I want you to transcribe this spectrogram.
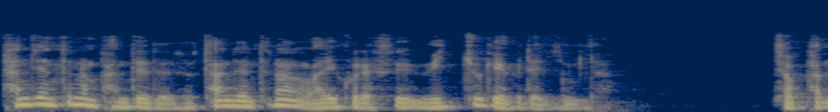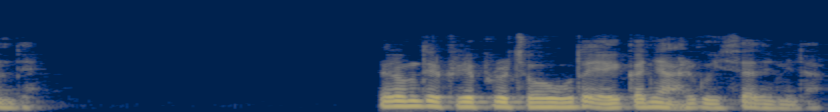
탄젠트는 반대되죠. 탄젠트는 y 이 x 위쪽에 그려집니다. 접한데. 여러분들 그래프를 적어도 여기까지 알고 있어야 됩니다.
